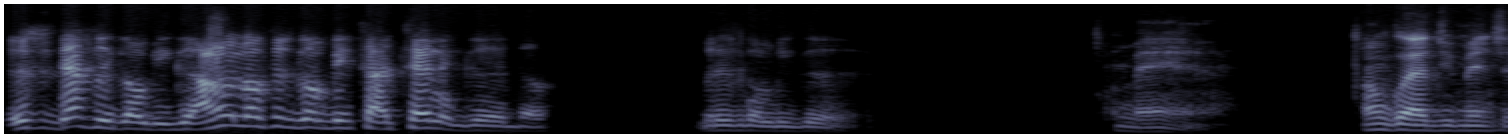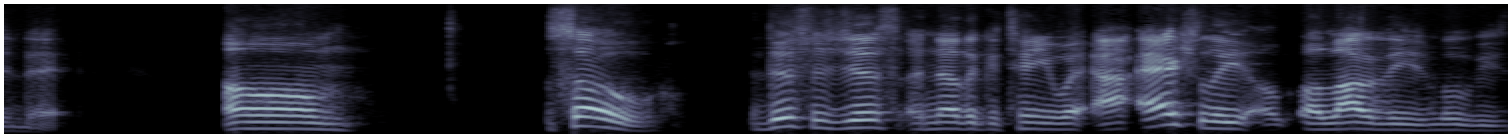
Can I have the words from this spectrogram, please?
this is definitely gonna be good. I don't know if it's gonna be Titanic good though, but it's gonna be good. Man, I'm glad you mentioned that. Um, so this is just another continuation. I actually a, a lot of these movies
